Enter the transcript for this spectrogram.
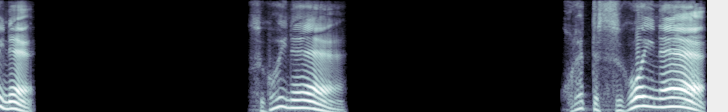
いね。すごいね。これってすごいね。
